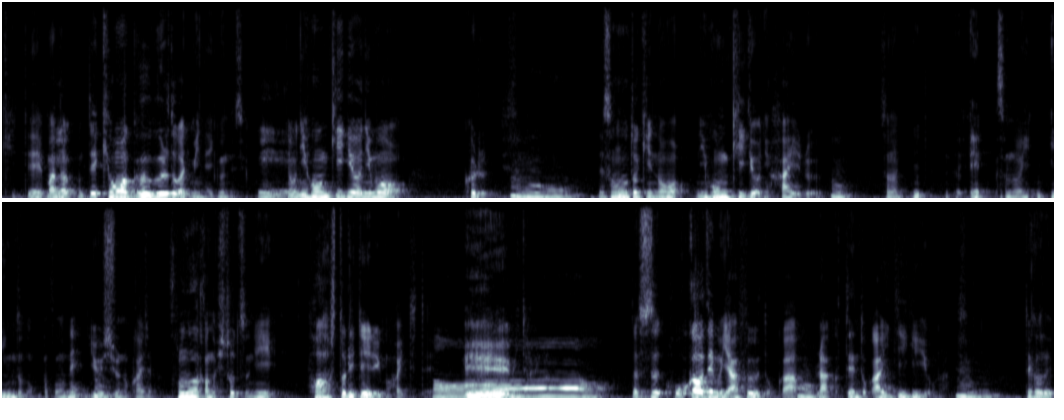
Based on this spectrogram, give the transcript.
聞いて、まあ、だで基本は Google とかにみんな行くんですよ。ええ。でも日本企業にも来るんですでその時の日本企業に入るうん。そのいえそのイインドのそのね優秀な会社、その中の一つにファーストリテイリングが入ってて「あー。へえ」みたいな。す他は全部ヤフーとかうん。楽天とか IT 企業なんですよ。うんということで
